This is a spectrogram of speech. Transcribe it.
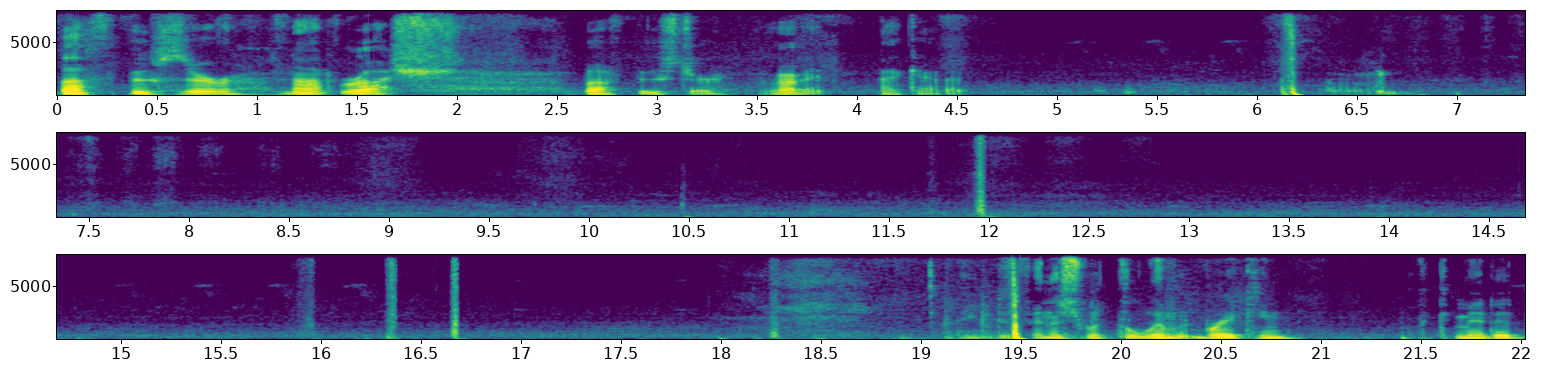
Buff Booster, not Rush. Buff Booster. Alright, back at it. Finish with the limit breaking. Committed.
